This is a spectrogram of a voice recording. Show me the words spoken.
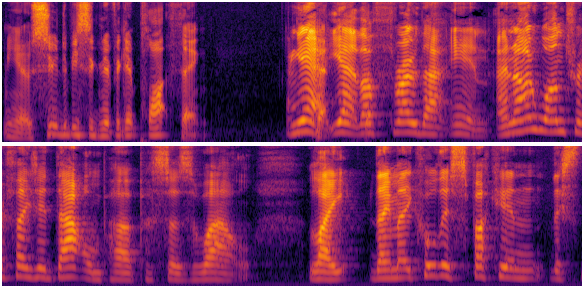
you know, soon to be significant plot thing. Yeah, yeah, they'll throw that in. And I wonder if they did that on purpose as well. Like, they make all this fucking, this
